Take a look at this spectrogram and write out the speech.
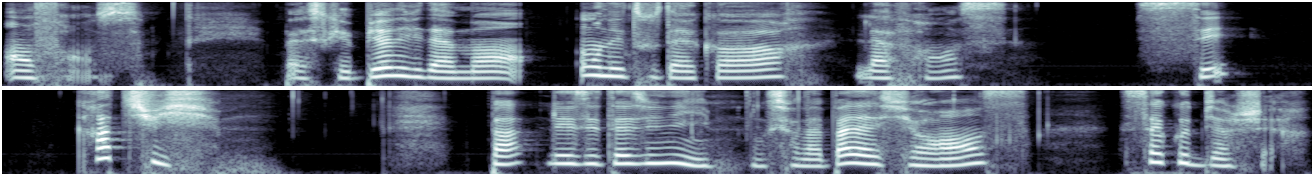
en France. Parce que bien évidemment, on est tous d'accord, la France, c'est gratuit. Pas les États-Unis. Donc si on n'a pas d'assurance, ça coûte bien cher.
